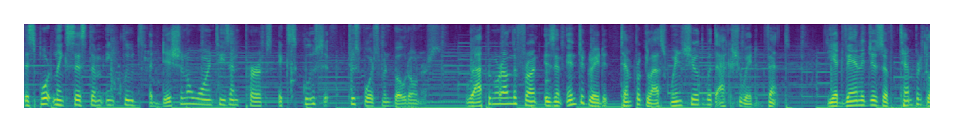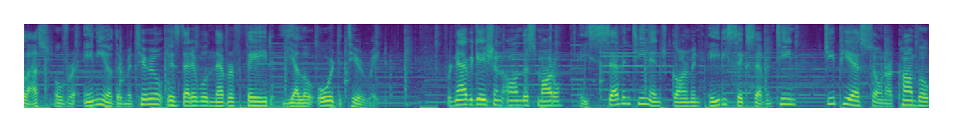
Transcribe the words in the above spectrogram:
The SportLink system includes additional warranties and perks exclusive to Sportsman boat owners. Wrapping around the front is an integrated tempered glass windshield with actuated vent. The advantages of tempered glass over any other material is that it will never fade, yellow, or deteriorate. For navigation on this model, a 17-inch Garmin 8617 GPS sonar combo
